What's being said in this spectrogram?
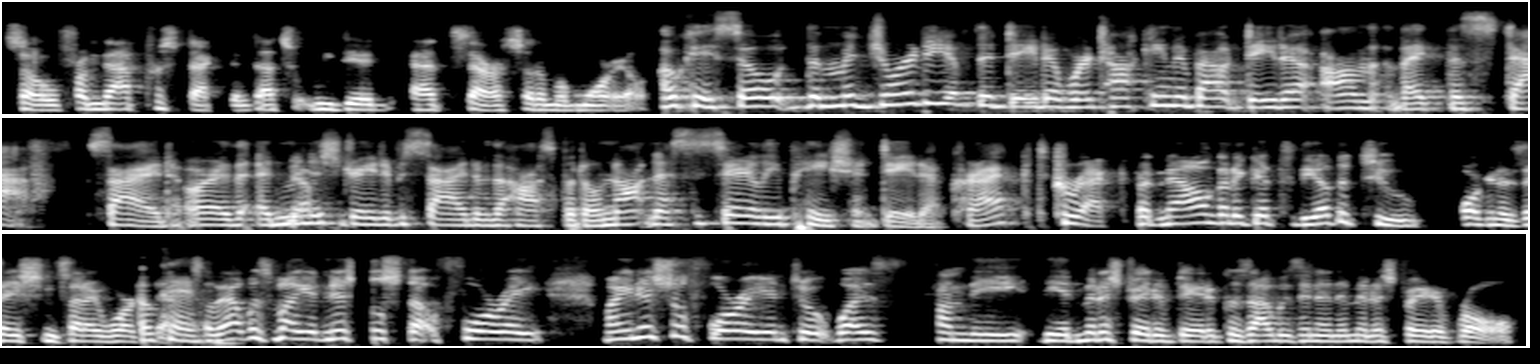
So from that perspective, that's what we did at Sarasota Memorial. Okay. So the majority of the data, we're talking about data on like the staff side or the administrative yep. side of the hospital, not necessarily patient data, correct? Correct. But now I'm going to get to the other two organizations that I worked okay. at. So that was my initial stuff foray. My initial foray into it was from the the administrative data because I was in an administrative role.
